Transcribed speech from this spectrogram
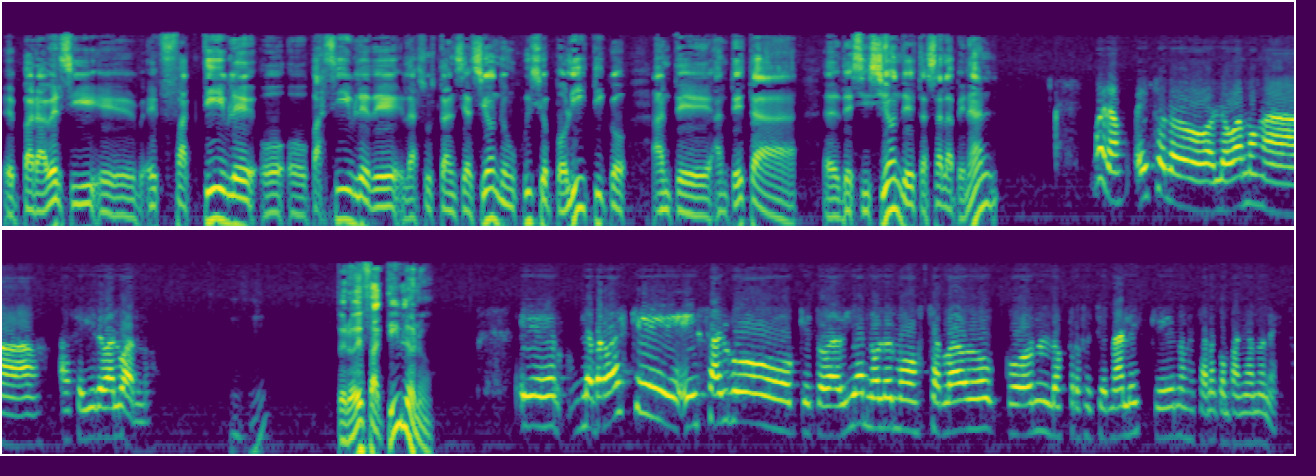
eh, para ver si es factible o, o, pasible de la sustanciación de un juicio político ante ante esta eh, decisión de esta sala penal? Bueno, eso lo, lo vamos a, seguir evaluando. ¿Pero es factible o no? Eh, la verdad es que es algo que todavía no lo hemos charlado con los profesionales que nos están acompañando en esto.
